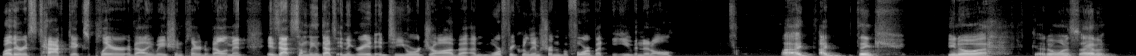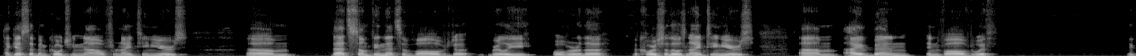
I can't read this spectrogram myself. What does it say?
whether it's tactics, player evaluation, player development, is that something that's integrated into your job uh, more frequently, I'm sure, than before, but even at all? I I think, you know, I, I don't want to. I haven't. I guess I've been coaching now for 19 years. Um, that's something that's evolved uh, really over the the course of those 19 years. Um, I have been involved with the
